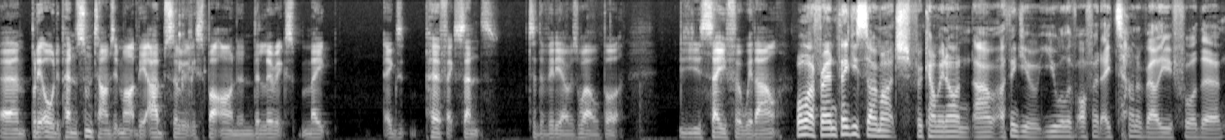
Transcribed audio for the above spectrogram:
Um, but it all depends. Sometimes it might be absolutely spot on, and the lyrics make ex- perfect sense to the video as well. But you're safer without. Well, my friend, thank you so much for coming on. Um, I think you you will have offered a ton of value for the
